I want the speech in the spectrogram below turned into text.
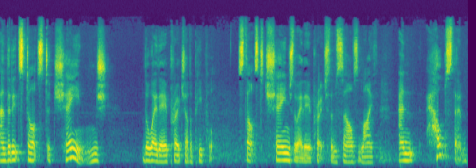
and that it starts to change the way they approach other people, starts to change the way they approach themselves, life, and helps them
